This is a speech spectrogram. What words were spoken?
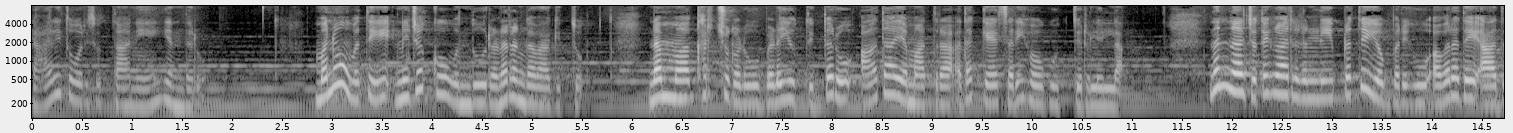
ದಾರಿ ತೋರಿಸುತ್ತಾನೆ ಎಂದರು. ಮನೋವತಿ ನಿಜಕ್ಕೂ ಒಂದು ರಣರಂಗವಾಗಿತ್ತು. ನಮ್ಮ ಖರ್ಚುಗಳು ಬೆಳೆಯುತ್ತಿದ್ದರೂ ಆದಾಯ ಮಾತ್ರ ಅದಕ್ಕೆ ಸರಿ ಹೋಗುತ್ತಿರಲಿಲ್ಲ ನನ್ನ ಜೊತೆಗಾರರಲ್ಲಿ ಪ್ರತಿಯೊಬ್ಬರಿಗೂ ಅವರದೇ ಆದ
